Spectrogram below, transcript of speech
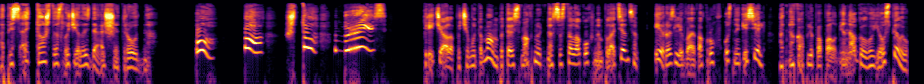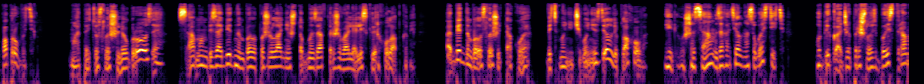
Описать то, что случилось дальше, трудно. «О, а, что? Брысь!» Кричала почему-то мама, пытаясь смахнуть нас со стола кухонным полотенцем и разливая вокруг вкусный кисель. Одна капля попала мне на голову, я успела его попробовать. Мы опять услышали угрозы. Самым безобидным было пожелание, чтобы мы завтра же валялись кверху лапками. Обидно было слышать такое, ведь мы ничего не сделали плохого. Илюша сам захотел нас угостить. Убегать же пришлось быстро,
